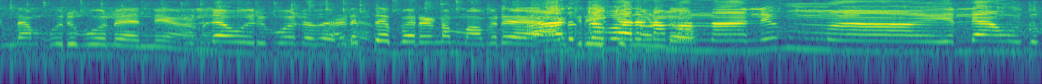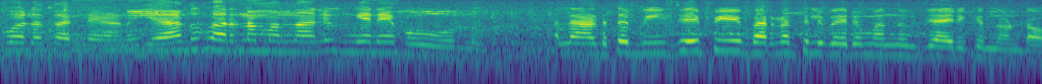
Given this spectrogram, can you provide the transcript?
എല്ലാം ഒരുപോലെ തന്നെയാണ്. എല്ലാം ഒരുപോലെ തന്നെ അടുത്ത ഭരണം അവരെ അടുത്ത ഭരണം വന്നാലും എല്ലാം ഇതുപോലെ തന്നെയാണ്. ഏത് ഭരണം വന്നാലും ഇങ്ങനെ പോവുള്ളൂ. അല്ല അടുത്ത ബി ജെ പി ഭരണത്തിൽ വരുമെന്ന് വിചാരിക്കുന്നുണ്ടോ?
